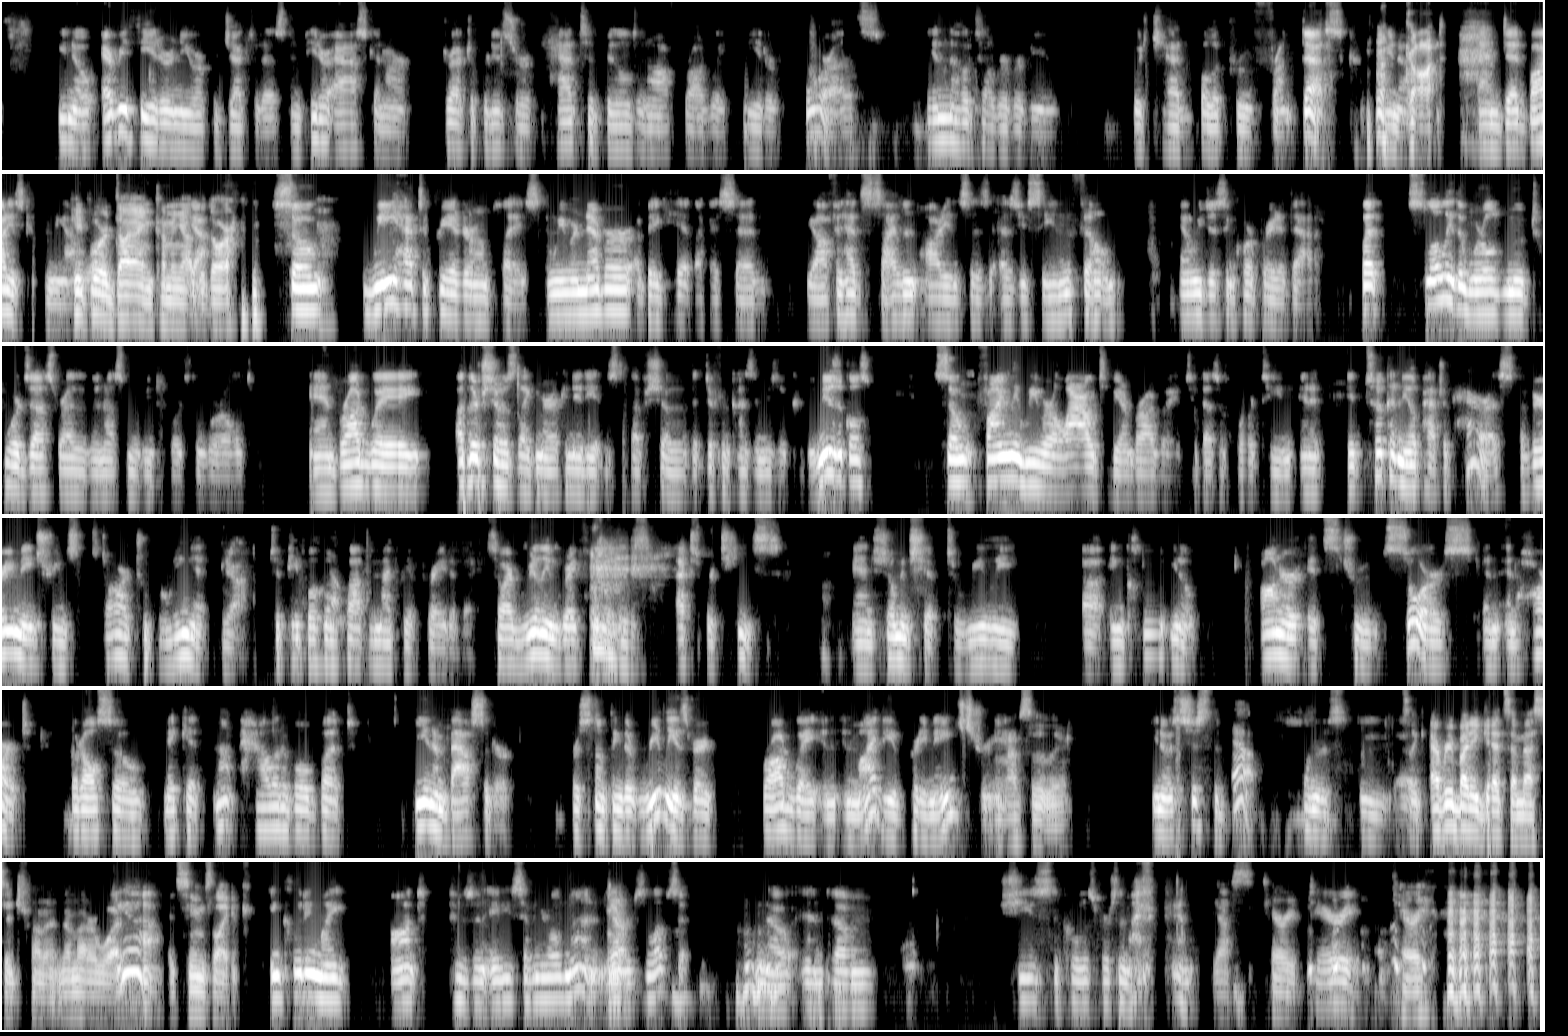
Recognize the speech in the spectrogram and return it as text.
you know every theater in new york rejected us and peter askin our director producer had to build an off broadway theater for us in the hotel riverview which had bulletproof front desk oh you know God, and dead bodies coming out people were dying coming out Yeah. the door. So we had to create our own place, and we were never a big hit. Like I said, we often had silent audiences, as you see in the film, and we just incorporated that. But slowly, the world moved towards us rather than us moving towards the world. And Broadway, other shows like American Idiot and stuff showed that different kinds of music could be musicals. So finally, we were allowed to be on Broadway in 2014, and it it took a Neil Patrick Harris, a very mainstream star, to bring it Yeah. to people who Yeah. thought they might be afraid of it. So I really am grateful for his expertise and showmanship to really uh, include, you know, honor its true source and, and heart, but also make it not palatable, but be an ambassador for something that really is very Broadway, in, in my view, pretty mainstream. Absolutely. You know, it's just the Yeah. some of this, the uh, It's like everybody gets a message from it, no matter what. yeah, It seems like. including my aunt who's an 87 year old nun. Yeah. know, just loves it. You know, and um, she's the coolest person in my family. Yes, Terry. Terry. Terry.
